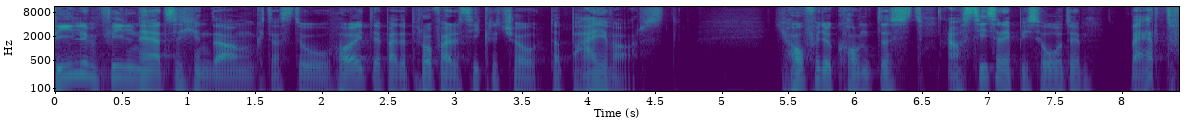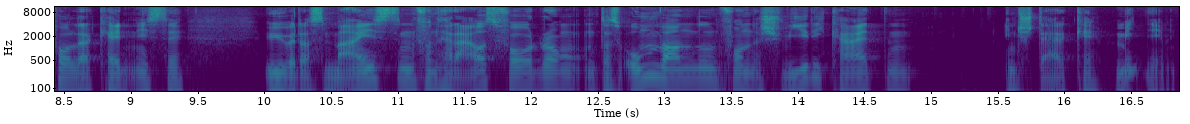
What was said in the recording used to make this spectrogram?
Vielen, vielen herzlichen Dank, dass du heute bei der Profiler Secret Show dabei warst. Ich hoffe, du konntest aus dieser Episode wertvolle Erkenntnisse über das Meistern von Herausforderungen und das Umwandeln von Schwierigkeiten in Stärke mitnehmen.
